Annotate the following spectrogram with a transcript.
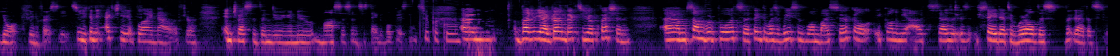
York University. So you can actually apply now if you're interested in doing a new Masters in Sustainable Business. Super cool. Um, but yeah, going back to your question, um, some reports, I think there was a recent one by Circle Economy out, says, say that the world is, yeah, that's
